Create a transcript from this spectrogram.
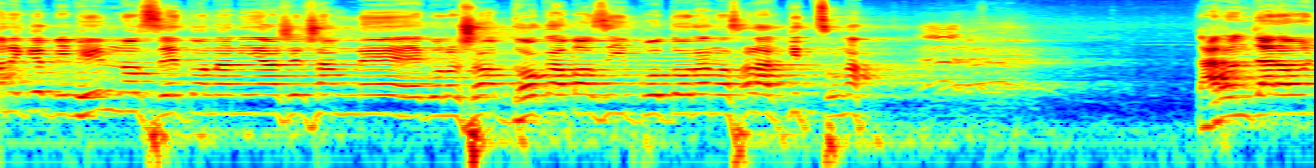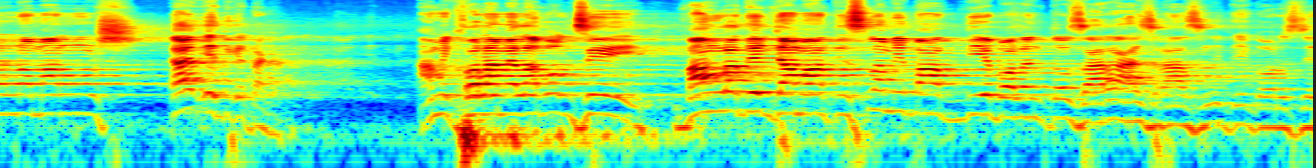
অনেকে বিভিন্ন চেতনা নিয়ে আসে সামনে। এগুলো সব ধোকাবাজি প্রতরানো ছাড়া কিচ্ছু না। কারণ যারা অন্য মানুষ এদিকে তাকা আমি খোলামেলা বলছি, বাংলাদেশ জামাত ইসলামী বাদ দিয়ে বলেন তো, যারা আজ রাজনীতি করছে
